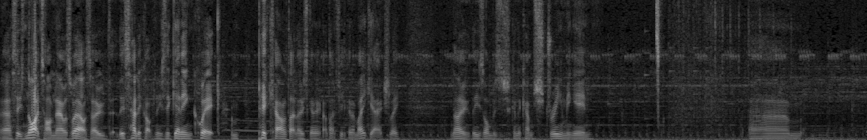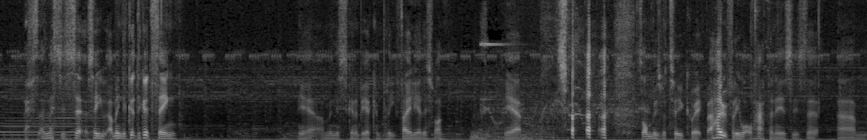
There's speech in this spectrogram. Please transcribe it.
uh, so it's night time now as well. So th this helicopter needs to get in quick and pick up. I don't know. He's going. I don't think he's going to make it actually. No, these zombies are just going to come streaming in. Um, if, unless it's see, I mean the good the good thing yeah, I mean this is going to be a complete failure, this one. Yeah. Zombies were too quick. But hopefully what will happen is is that um,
